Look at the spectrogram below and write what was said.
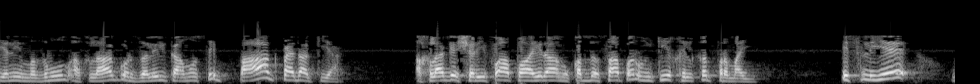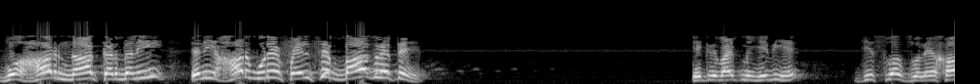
یعنی مضموم اخلاق اور ذلیل کاموں سے پاک پیدا کیا۔ ہے اخلاق شریفہ، طاہرہ، مقدسہ پر ان کی خلقت فرمائی۔ اس لیے وہ ہر نا کردنی یعنی ہر برے فیل سے باز رہتے ہیں۔ ایک روایت میں یہ بھی ہے، جس وقت زلیخا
